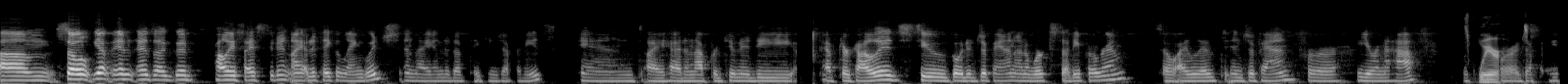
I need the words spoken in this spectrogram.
Um, so, yeah, and as a good poli sci student, I had to take a language, and I ended up taking Japanese. And I had an opportunity after college to go to Japan on a work study program. So I lived in Japan for a year and a half. Where? For a Japanese.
